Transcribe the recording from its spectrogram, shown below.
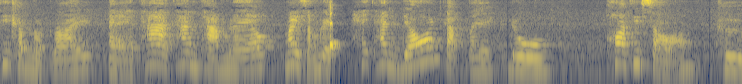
ที่กำหนดไว้ แต่ถ้าท่านทำแล้วไม่สำเร็จให้ท่านย้อนกลับไปดูข้อที่สองคือ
